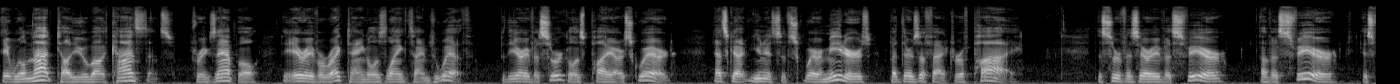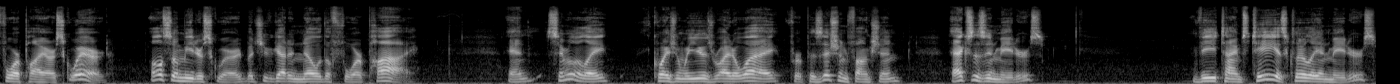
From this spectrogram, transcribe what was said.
it will not tell you about constants. For example, the area of a rectangle is length times width, but the area of a circle is pi r squared. That's got units of square meters, but there's a factor of pi. The surface area of a sphere of a sphere is 4 pi r squared also meter squared, but you've got to know the 4 pi. And similarly, equation we use right away for position function, x is in meters, v times t is clearly in meters,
